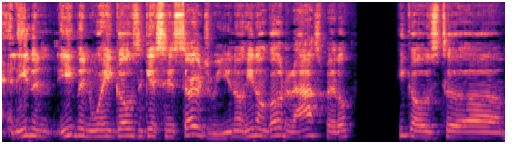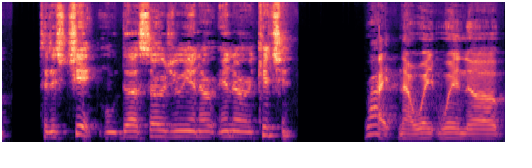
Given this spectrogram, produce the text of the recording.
and even even when he goes to get his surgery, you know, he don't go to the hospital. He goes to uh, to this chick who does surgery in her in her kitchen. Right now, when when uh,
